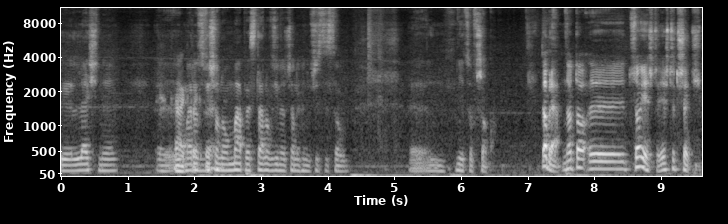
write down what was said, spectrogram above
y, leśny. Tak, ma tak, rozwieszoną mapę Stanów Zjednoczonych, oni wszyscy są nieco w szoku. Dobra, no to y, co jeszcze? Jeszcze trzeci.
